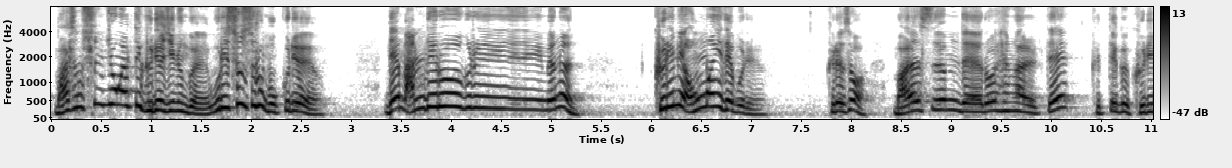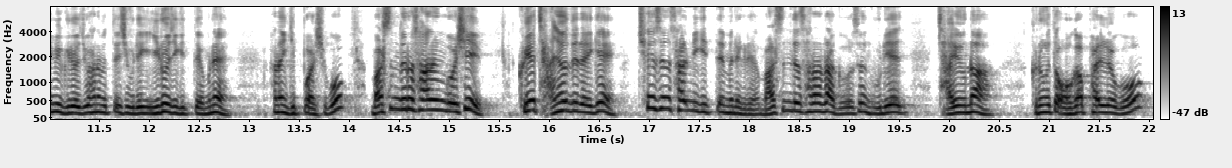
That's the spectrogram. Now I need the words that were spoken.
말씀 순종할 때 그려지는 거예요. 우리 스스로 못 그려요. 내 맘대로 그리면은 그림이 엉망이 돼버려요. 그래서 말씀대로 행할 때 그때 그 그림이 그려지고 하나님의 뜻이 우리에게 이루어지기 때문에 하나님 기뻐하시고 말씀대로 사는 것이 그의 자녀들에게 최선의 삶이기 때문에 그래요. 말씀대로 살아라. 그것은 우리의 자유나 그런 것들 억압하려고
